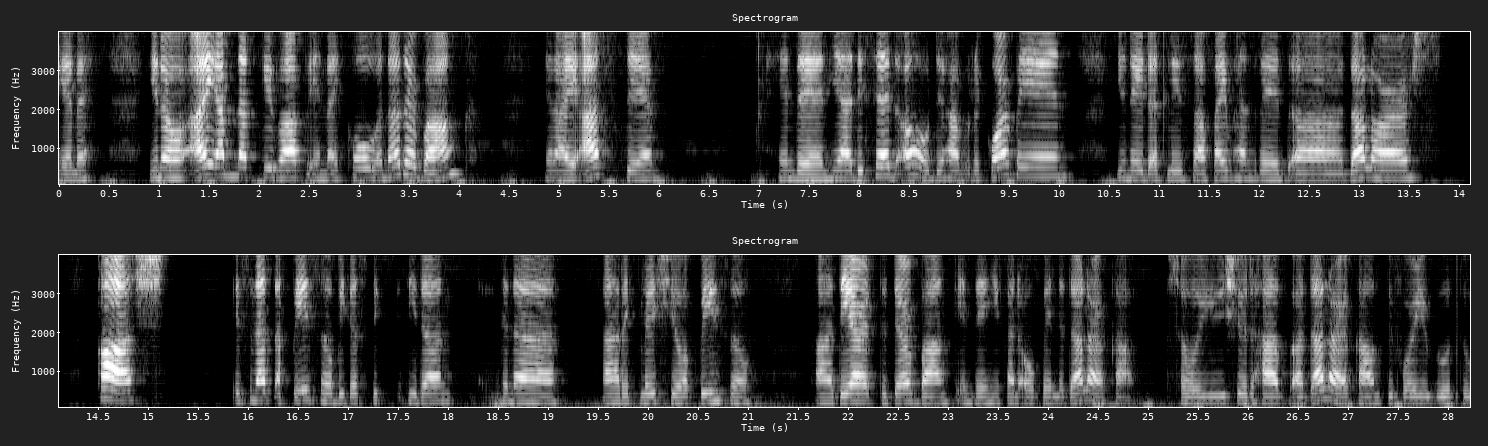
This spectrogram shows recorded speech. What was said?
And uh, you know i am not give up and i call another bank and i ask them. And then yeah they said oh they have a requirement. You need at least uh, 500 uh, dollars cash. It's not a peso because they, they don't gonna uh, replace you a peso uh, there to their bank and then you can open the dollar account. So you should have a dollar account before you go to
